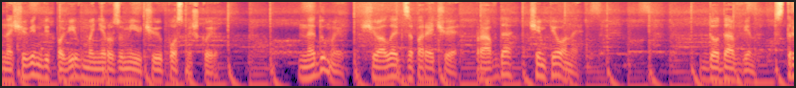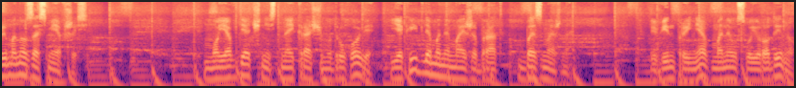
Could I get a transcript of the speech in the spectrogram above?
на що він відповів мені розуміючою посмішкою. Не думаю, що Олег заперечує, правда, чемпіоне. Додав він, стримано засміявшись. Моя вдячність найкращому другові, який для мене майже брат, безмежна. Він прийняв мене у свою родину,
